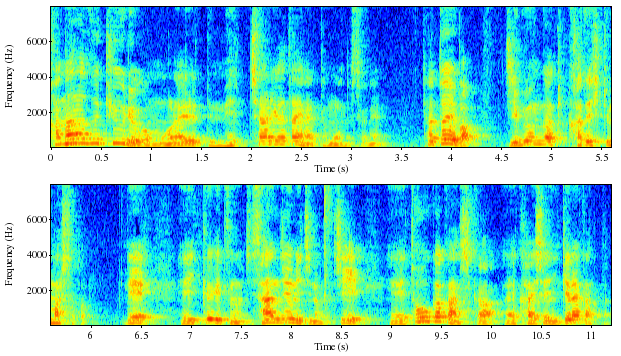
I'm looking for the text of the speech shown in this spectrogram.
必ず給料がもらえるってめっちゃありがたいなって思うんですよね。例えば、自分が風邪ひきましたと。で、1ヶ月のうち30日のうち10日間しか会社に行けなかったっ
